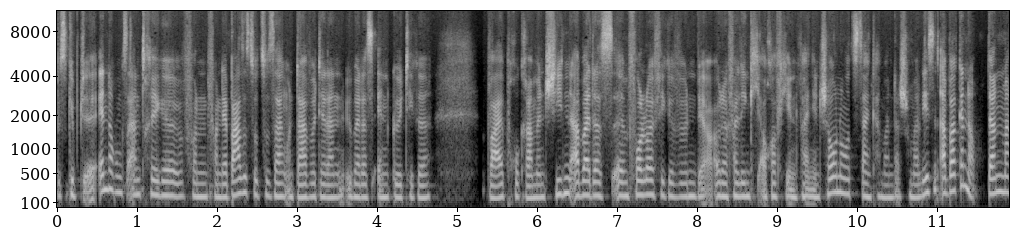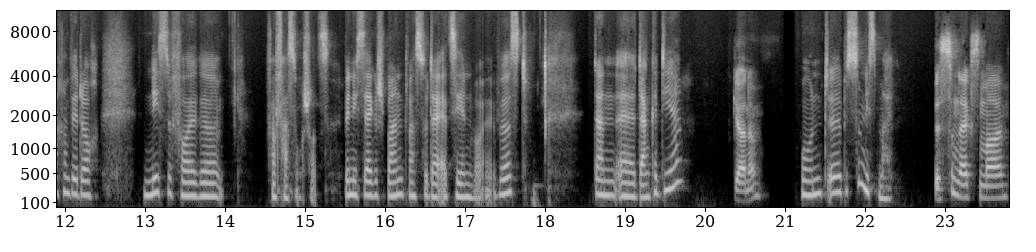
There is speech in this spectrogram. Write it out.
es gibt äh, Änderungsanträge von, von der Basis sozusagen und da wird ja dann über das endgültige Wahlprogramm entschieden. Aber das äh, Vorläufige würden wir, oder verlinke ich auch auf jeden Fall in den Show Notes, dann kann man das schon mal lesen. Aber genau, dann machen wir doch nächste Folge Verfassungsschutz. Bin ich sehr gespannt, was du da erzählen wirst. Dann äh, danke dir. Gerne. Und äh, bis zum nächsten Mal. Bis zum nächsten Mal.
